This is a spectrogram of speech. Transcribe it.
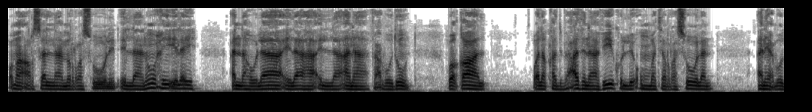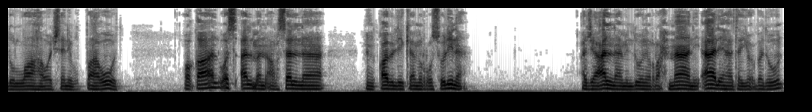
وما أرسلنا من رسول إلا نوحي إليه أنه لا إله إلا أنا فاعبدون وقال ولقد بعثنا في كل أمة رسولا أن يعبدوا الله واجتنبوا الطاغوت وقال واسأل من أرسلنا من قبلك من رسلنا أجعلنا من دون الرحمن آلهة يعبدون.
